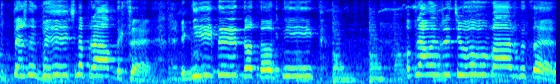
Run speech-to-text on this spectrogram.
Potężny być naprawdę chcę, jak nigdy dotąd nikt. Obrałem w życiu ważny cel,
